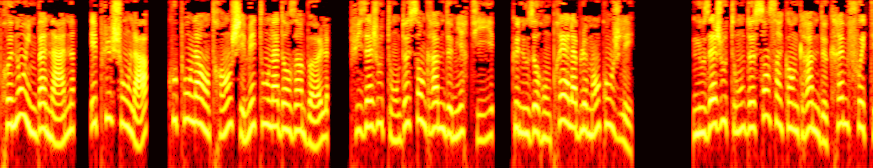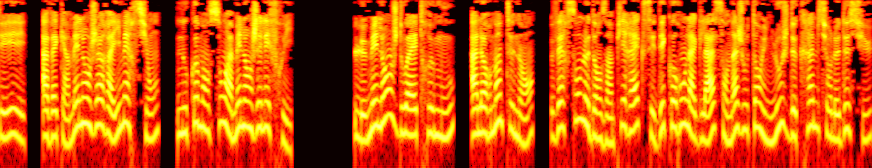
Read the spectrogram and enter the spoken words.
Prenons une banane, épluchons-la, coupons-la en tranches et mettons-la dans un bol, puis ajoutons 200 g de myrtille, que nous aurons préalablement congelé. Nous ajoutons 250 g de crème fouettée et, avec un mélangeur à immersion, nous commençons à mélanger les fruits. Le mélange doit être mou, alors maintenant, versons-le dans un pyrex et décorons la glace en ajoutant une louche de crème sur le dessus,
